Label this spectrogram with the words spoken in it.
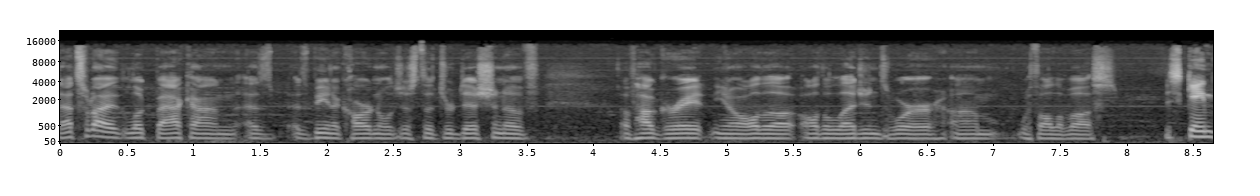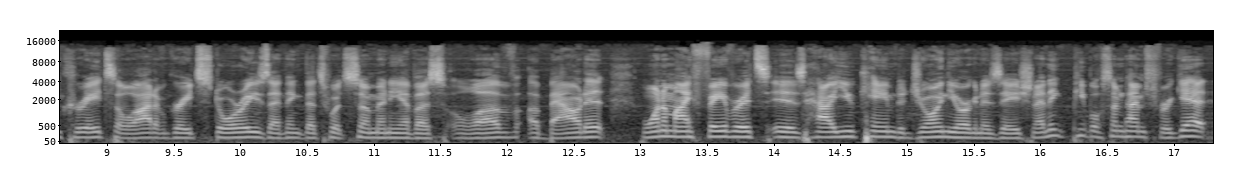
that's what I look back on as as being a Cardinal, just the tradition of of how great you know all the all the legends were um, with all of us. This game creates a lot of great stories. I think that's what so many of us love about it. One of my favorites is how you came to join the organization. I think people sometimes forget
